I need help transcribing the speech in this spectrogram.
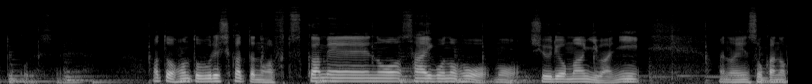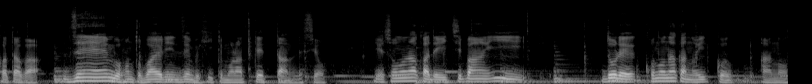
とこですね。あとは本当嬉しかったのが2日目の最後の方もう終了間際にあの演奏家の方が全部本当バイオリン全部弾いてもらってったんですよ。でその中で一番いいどれこの中の1個あの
